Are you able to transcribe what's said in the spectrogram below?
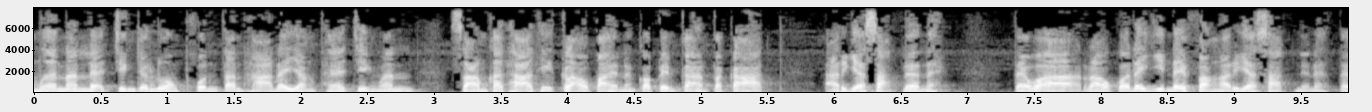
เมื่อนั้นแหละจึงจะล่วงพ้นตันหาได้อย่างแท้จริงมันสามคาถาที่กล่าวไปนั้นก็เป็นการประกาศอริยสัจเลยนะแต่ว่าเราก็ได้ยินได้ฟังอริยสัจเนี่ยนะแต่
